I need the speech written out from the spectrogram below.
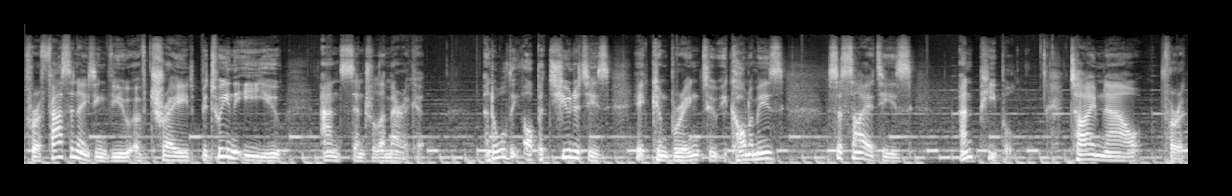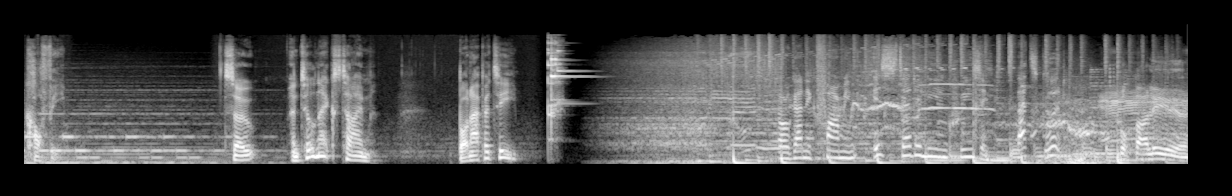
for a fascinating view of trade between the EU and Central America. and all the opportunities it can bring to economies, societies, and people. Time now for a coffee. So, until next time, bon appetit. Organic farming is steadily increasing. That's good. Pour parler euh,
